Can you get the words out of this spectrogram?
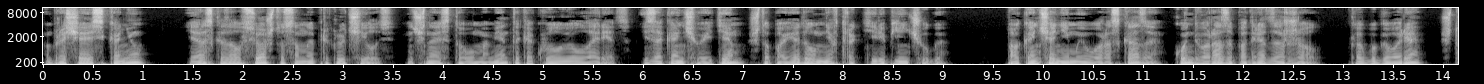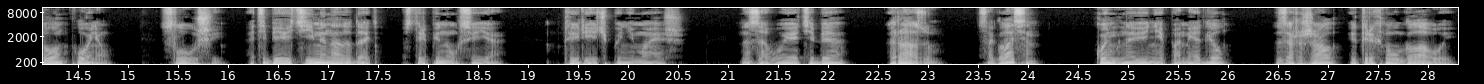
Обращаясь к коню, я рассказал все, что со мной приключилось, начиная с того момента, как выловил ларец, и заканчивая тем, что поведал мне в трактире пьянчуга. По окончании моего рассказа конь два раза подряд заржал, как бы говоря, что он понял. «Слушай, а тебе ведь имя надо дать?» – встрепенулся я. «Ты речь понимаешь. Назову я тебя Разум. Согласен?» Конь мгновение помедлил, заржал и тряхнул головой.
